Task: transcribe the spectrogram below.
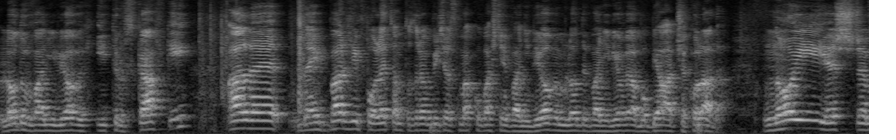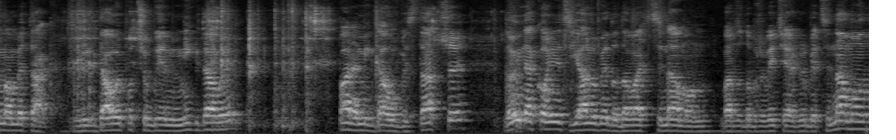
yy, lodów waniliowych i truskawki, ale najbardziej polecam to zrobić o smaku właśnie waniliowym, lody waniliowe albo biała czekolada. No i jeszcze mamy tak, migdały, potrzebujemy migdały, parę migdałów wystarczy. No i na koniec ja lubię dodawać cynamon. Bardzo dobrze wiecie jak lubię cynamon.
